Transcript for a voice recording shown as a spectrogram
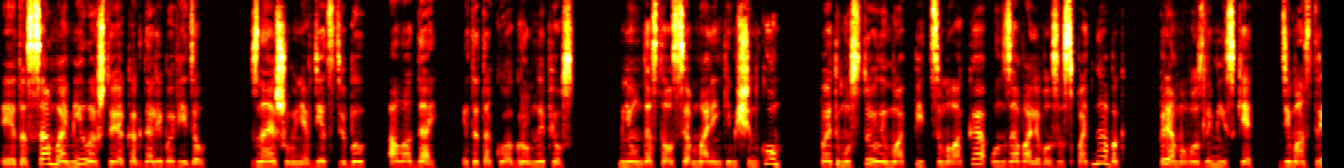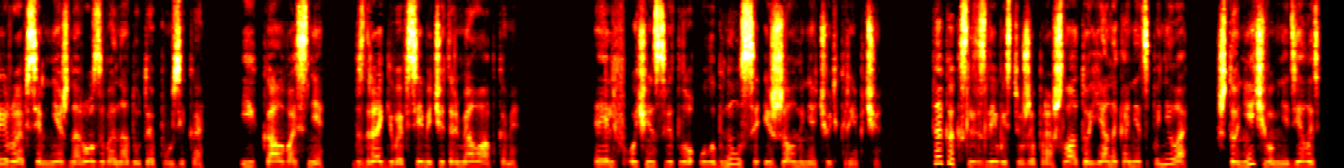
И это самое милое, что я когда-либо видел. Знаешь, у меня в детстве был Аладай, это такой огромный пес. Мне он достался маленьким щенком, поэтому стоило ему опиться молока, он заваливался спать на бок, прямо возле миски, демонстрируя всем нежно-розовое надутое пузико, и икал во сне, вздрагивая всеми четырьмя лапками. Эльф очень светло улыбнулся и сжал меня чуть крепче. Так как слезливость уже прошла, то я наконец поняла, что нечего мне делать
